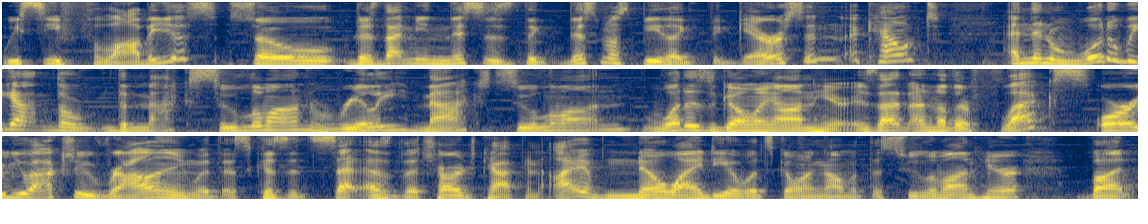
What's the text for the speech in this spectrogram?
we see Flavius. So does that mean this is the this must be like the garrison account? And then what do we got the the max Suleiman? Really? Max Suleiman? What is going on here? Is that another flex? Or are you actually rallying with this because it's set as the charge captain? I have no idea what's going on with the Suleiman here but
